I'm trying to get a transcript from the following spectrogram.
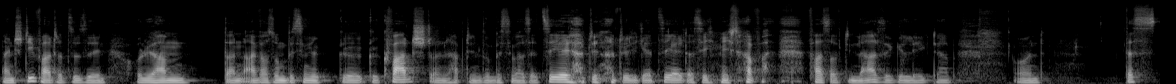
meinen Stiefvater zu sehen. Und wir haben dann einfach so ein bisschen ge ge gequatscht und habe denen so ein bisschen was erzählt. Habe denen natürlich erzählt, dass ich mich da fast auf die Nase gelegt habe. Und das,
